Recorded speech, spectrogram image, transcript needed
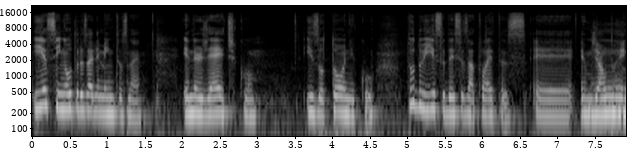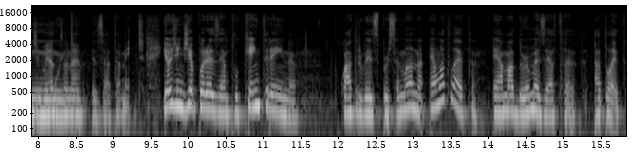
E assim, outros alimentos, né? Energético, isotônico, tudo isso desses atletas é, é De alto rendimento, muito- né? Exatamente. E hoje em dia, por exemplo, quem treina quatro vezes por semana é um atleta. É amador, mas é atleta. atleta.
